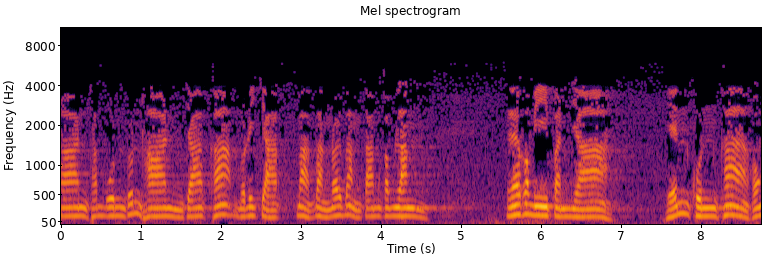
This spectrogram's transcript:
การทำบุญทุนทานจาคะบริจาคมากบ้างน้อยบ้างตามกำลัง แล้วก็มีปัญญาเห็นคุณค่าของ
